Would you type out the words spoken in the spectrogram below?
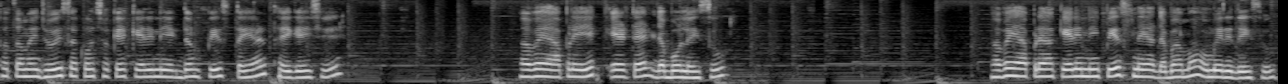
તો તમે જોઈ શકો છો કે કેરીની એકદમ પેસ્ટ તૈયાર થઈ ગઈ છે. હવે આપણે એક એરટાઈટ ડબ્બો લઈશું. હવે આપણે આ કેરીની પેસ્ટને આ ડબ્બામાં ઉમેરી દઈશું.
